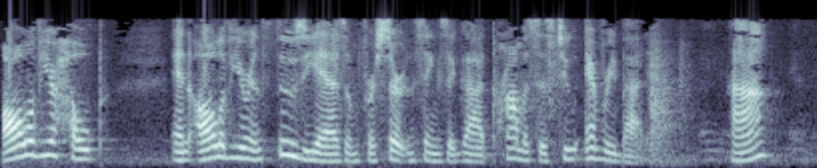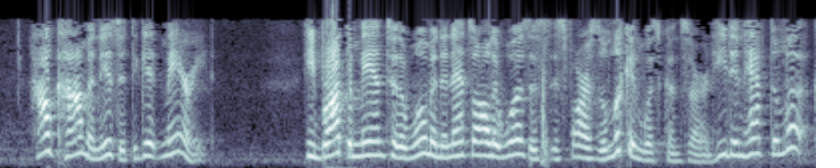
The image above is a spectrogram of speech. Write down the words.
all of your hope and all of your enthusiasm for certain things that God promises to everybody. Huh? How common is it to get married? He brought the man to the woman and that's all it was as, as far as the looking was concerned. He didn't have to look.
